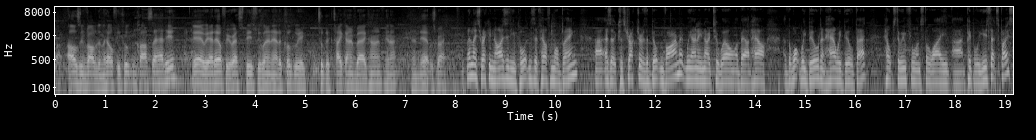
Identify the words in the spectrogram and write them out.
I was involved in the healthy cooking class they had here. Yeah, we had healthy recipes, we learned how to cook, we took a take-home bag home, you know, and yeah, it was great. Lendlease recognises the importance of health and well-being. Uh, as a constructor of the built environment, we only know too well about how the, what we build and how we build that helps to influence the way uh, people use that space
